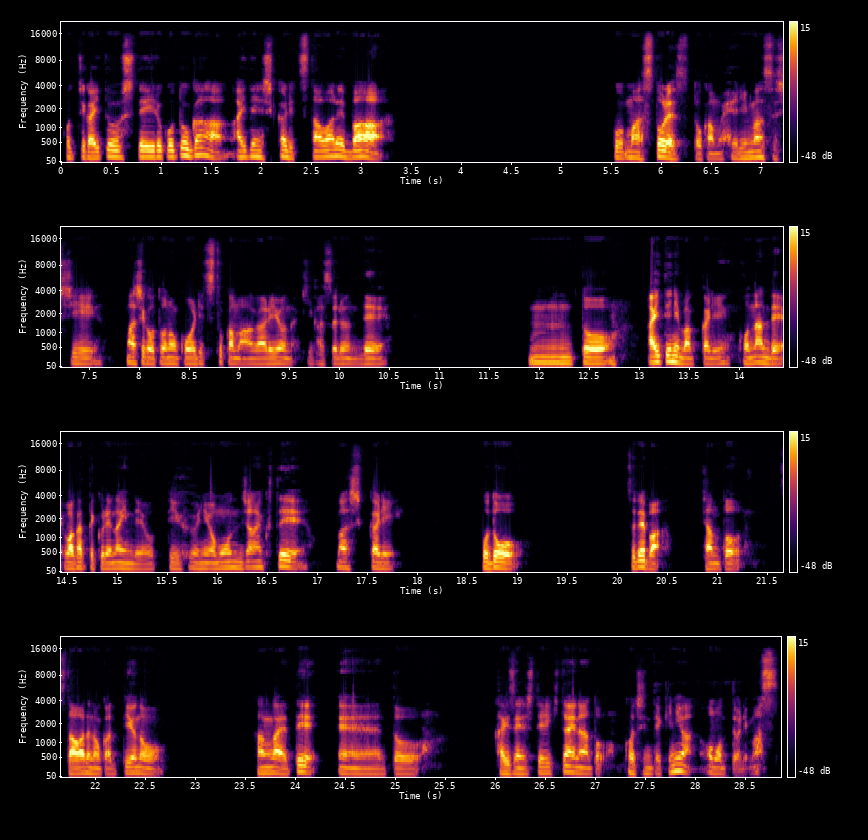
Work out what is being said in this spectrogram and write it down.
こっちが意図していることが相手にしっかり伝われば、こう、まあ、ストレスとかも減りますし、まあ、仕事の効率とかも上がるような気がするんで、うんと、相手にばっかり、こう、なんで分かってくれないんだよっていうふうに思うんじゃなくて、まあ、しっかり、こう、どうすればちゃんと伝わるのかっていうのを考えて、えっ、と、改善していきたいなと、個人的には思っております。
